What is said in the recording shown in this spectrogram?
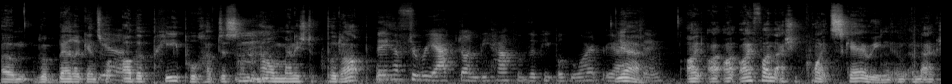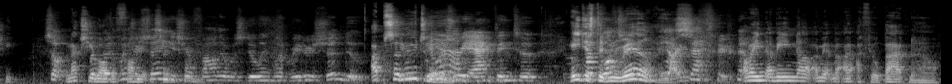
um, rebel against Yeah. what other people have just somehow managed to put up They have to react on behalf of the people who aren't yeah, reacting. I, I, I find that actually quite scary and, and actually So, and actually but, rather but what funny you're saying same is your father was doing what readers should do. Absolutely. He, he was Yeah. reacting to. He just didn't what's- realise. Yeah, exactly. I mean, I mean, I mean, I, I feel bad now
